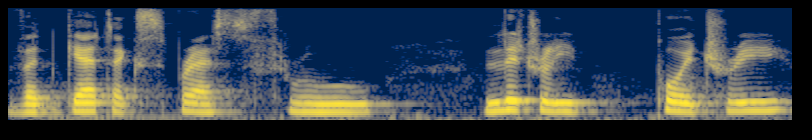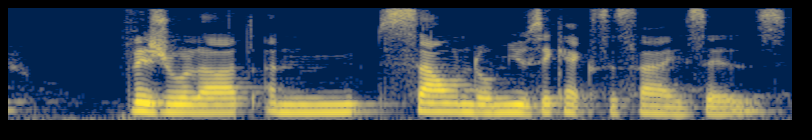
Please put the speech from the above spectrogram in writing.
that get expressed through literally poetry visual art and sound or music exercises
